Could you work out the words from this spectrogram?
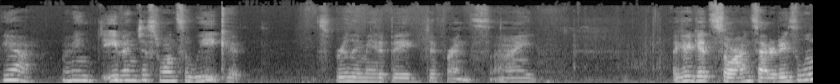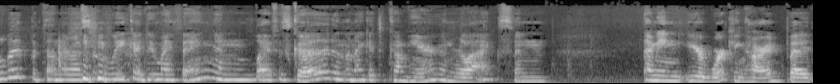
Yeah, I mean, even just once a week, it, it's really made a big difference. And I, like, I get sore on Saturdays a little bit, but then the rest of the week I do my thing, and life is good. And then I get to come here and relax. And I mean, you're working hard, but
